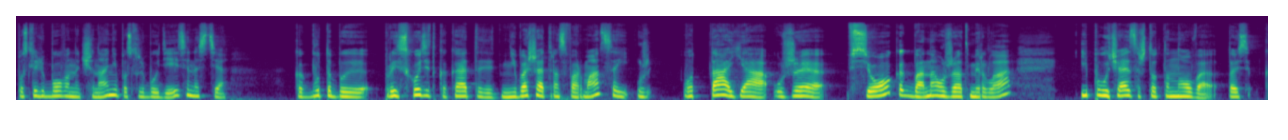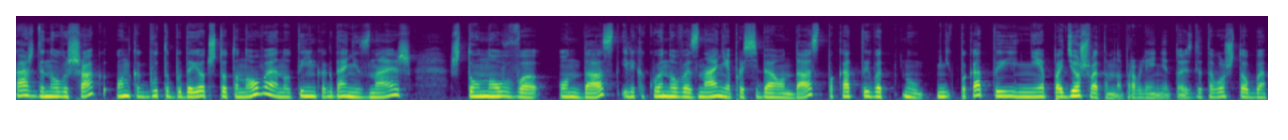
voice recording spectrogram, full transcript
после любого начинания, после любой деятельности, как будто бы происходит какая-то небольшая трансформация, вот та я уже все, как бы она уже отмерла, и получается что-то новое. То есть каждый новый шаг, он как будто бы дает что-то новое, но ты никогда не знаешь, что нового он даст или какое новое знание про себя он даст, пока ты, в, ну, пока ты не пойдешь в этом направлении. То есть для того, чтобы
